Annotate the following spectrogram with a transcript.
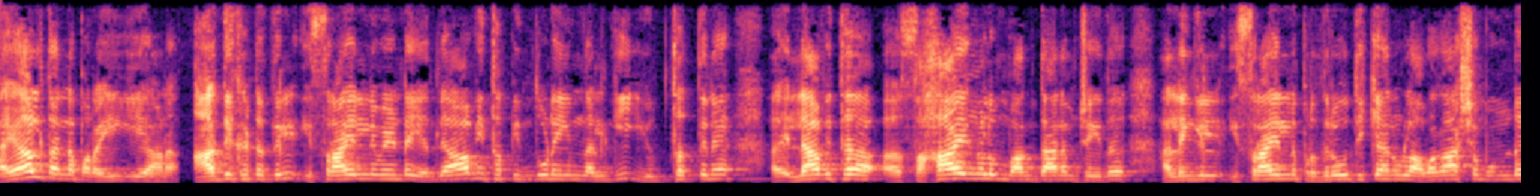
അയാൾ തന്നെ പറയുകയാണ് ആദ്യഘട്ടത്തിൽ ഇസ്രായേലിന് വേണ്ട എല്ലാവിധ പിന്തുണയും നൽകി യുദ്ധത്തിന് എല്ലാവിധ സഹായങ്ങളും വാഗ്ദാനം ചെയ്ത് അല്ലെങ്കിൽ ഇസ്രായേലിന് പ്രതിരോധിക്കാനുള്ള അവകാശമുണ്ട്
